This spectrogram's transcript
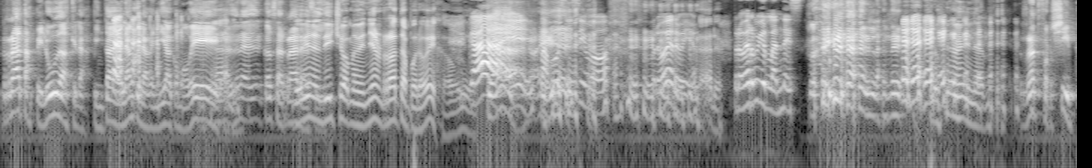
Ratas peludas que las pintaba de blanco y las vendía como ovejas. Una cosa rara. viene así. el dicho, me vendieron rata por oveja, boludo. Eh, Claro, famosísimo. Proverbio. Claro. Proverbio irlandés. Irlandés. Radford Ship.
